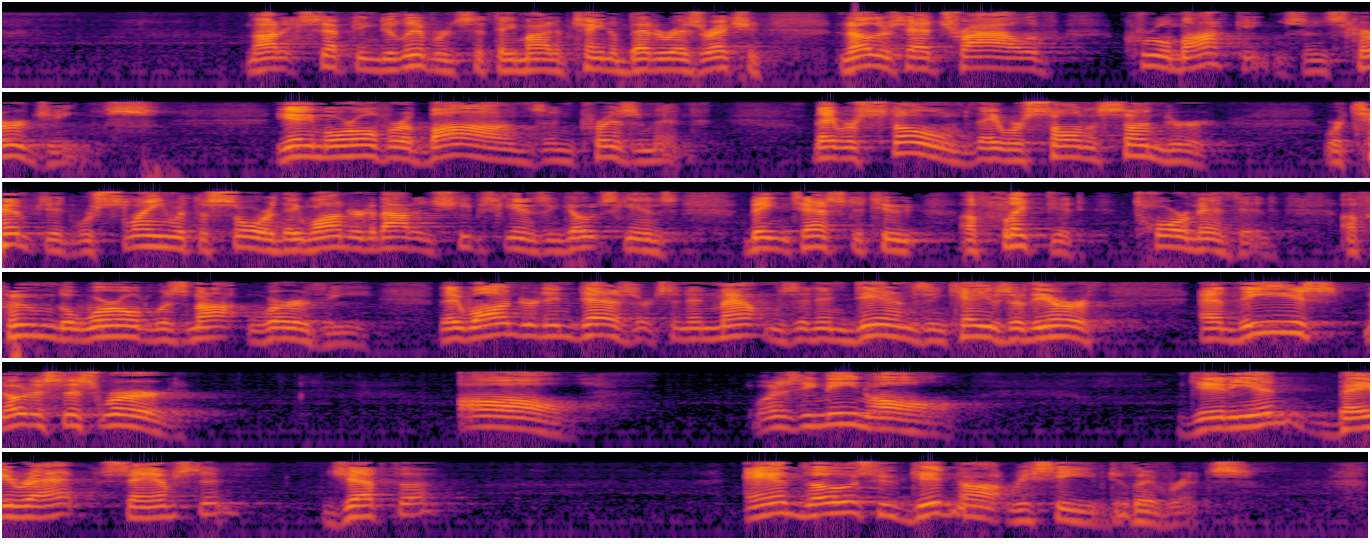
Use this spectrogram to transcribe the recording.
not accepting deliverance that they might obtain a better resurrection. And others had trial of cruel mockings and scourgings. Yea, moreover, of bonds and imprisonment. They were stoned, they were sawn asunder, were tempted, were slain with the sword. They wandered about in sheepskins and goatskins, being destitute, afflicted, tormented, of whom the world was not worthy. They wandered in deserts and in mountains and in dens and caves of the earth. And these, notice this word, all. What does he mean, all? Gideon, Barak, Samson, Jephthah, and those who did not receive deliverance.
